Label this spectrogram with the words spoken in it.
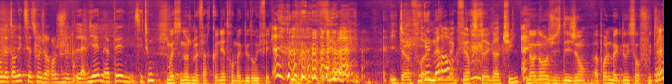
on, attendait que ça soit genre je- la Vienne à peine. Et c'est tout. Moi, sinon, je me fais reconnaître au McDo de Ruffec. Il t'offre le Énorme. McFirst euh, gratuit. non, non, juste des gens. Après, le McDo, ils s'en foutent.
